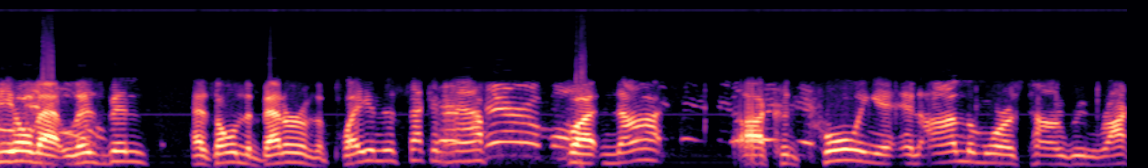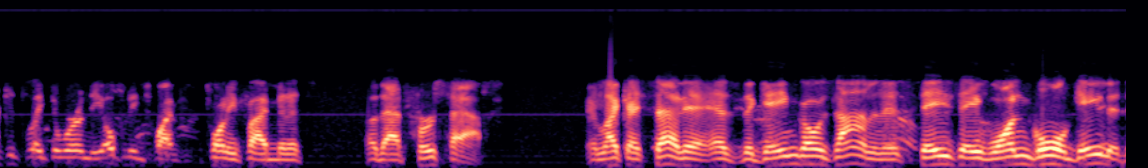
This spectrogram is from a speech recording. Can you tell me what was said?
feel that Lisbon has owned the better of the play in this second half, but not uh, controlling it and on the Morristown Green Rockets like they were in the opening 25 minutes of that first half. And like I said, as the game goes on and it stays a one-goal game at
